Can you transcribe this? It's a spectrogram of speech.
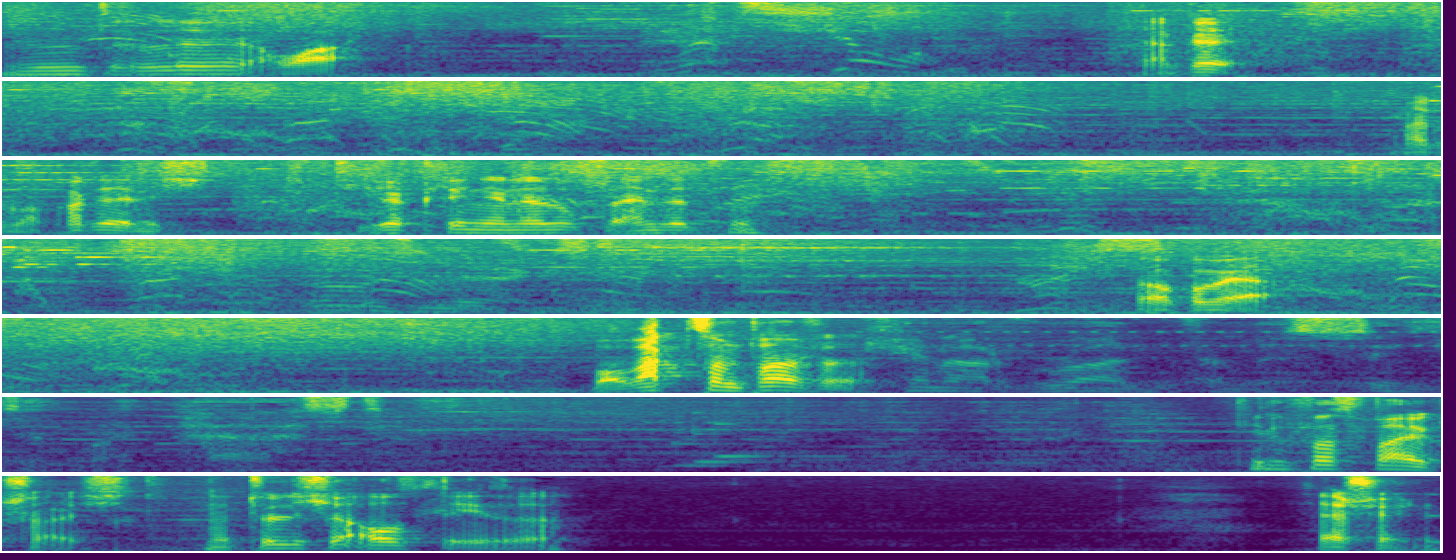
Und, äh. Danke. Warte mal, konnte er nicht Tigerklinge in der Luft einsetzen? So, komm her. Boah, was zum Teufel? Cannot run from the sins of my past. Titel fast freigeschaltet. Natürliche Auslese. Sehr schön.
